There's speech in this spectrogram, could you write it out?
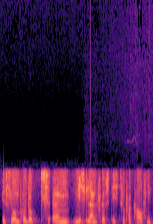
ist so ein Produkt ähm, nicht langfristig zu verkaufen.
